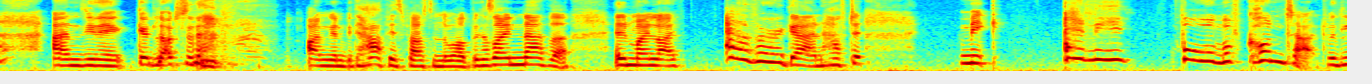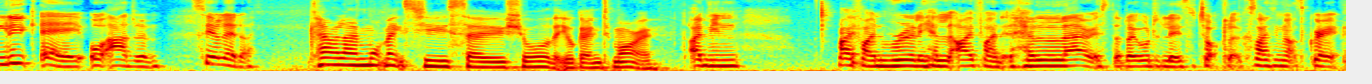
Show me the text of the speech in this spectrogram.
and you know, good luck to them. I'm going to be the happiest person in the world because I never in my life ever again have to make any form of contact with Luke A or Adam. See you later. Caroline, what makes you so sure that you're going tomorrow? I mean, I find really I find it hilarious that I ordered loads of chocolate because I think that's great.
